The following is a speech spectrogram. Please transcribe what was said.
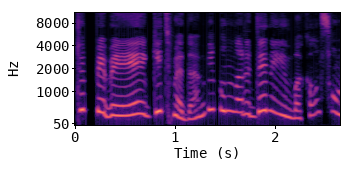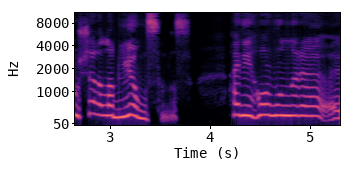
tüp bebeğe gitmeden bir bunları deneyin bakalım sonuçlar alabiliyor musunuz? hani hormonlara e,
